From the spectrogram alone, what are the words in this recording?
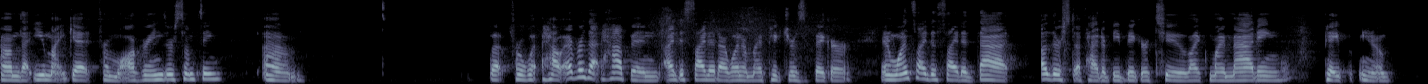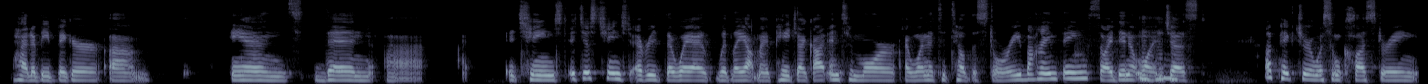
um, that you might get from Walgreens or something. Um, but for what, however that happened, I decided I wanted my pictures bigger. And once I decided that, other stuff had to be bigger too, like my matting paper, you know, had to be bigger. Um, and then uh, it changed. It just changed every the way I would lay out my page. I got into more. I wanted to tell the story behind things, so I didn't mm-hmm. want just a picture with some clustering,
